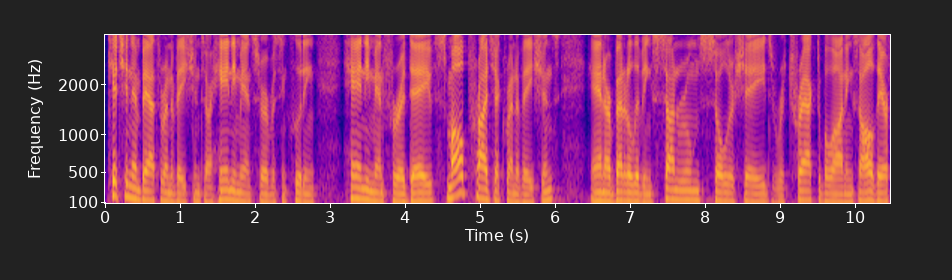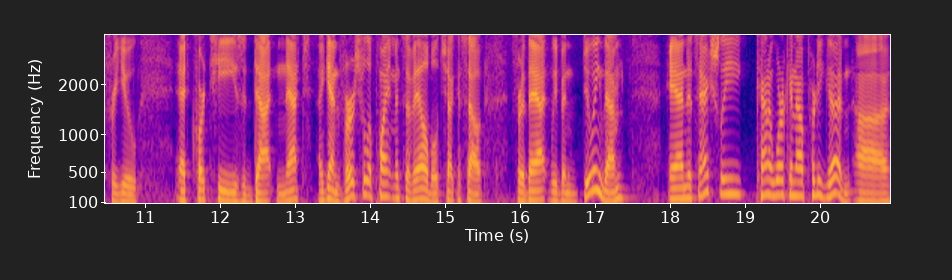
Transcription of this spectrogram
kitchen and bath renovations, our handyman service, including handyman for a day, small project renovations, and our better living sunrooms, solar shades, retractable awnings, all there for you at Cortese.net. Again, virtual appointments available. Check us out for that. We've been doing them, and it's actually kind of working out pretty good. Uh,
